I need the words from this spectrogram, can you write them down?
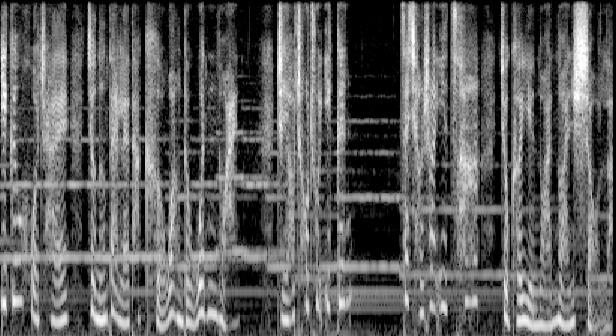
一根火柴就能带来他渴望的温暖，只要抽出一根，在墙上一擦，就可以暖暖手了。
